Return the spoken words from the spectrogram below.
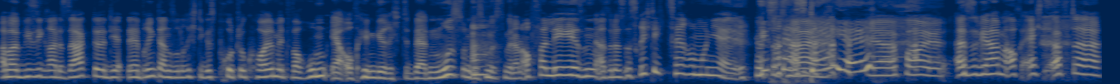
Aber wie sie gerade sagte, die, der bringt dann so ein richtiges Protokoll mit, warum er auch hingerichtet werden muss. Und das ah. müssen wir dann auch verlesen. Also das ist richtig zeremoniell. Ist das geil? Ja, voll. Also wir haben auch echt öfter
